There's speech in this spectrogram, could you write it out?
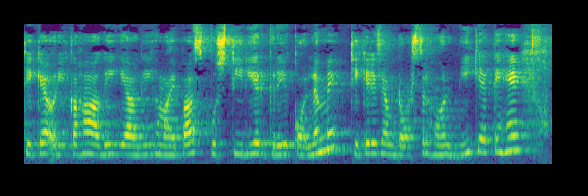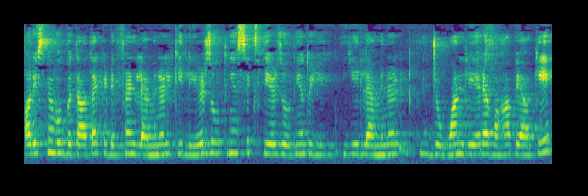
ठीक है? और ये कहाँ आ गई? ये आ गई हमारे पास पोस्टीरियर ग्रे कॉलम में, ठीक है? जैसे हम डॉर्सल हॉर्न बी कहते हैं। और इसमें वो बताता है कि डिफरेंट लेमिनल की लेयर्स होती हैं सिक्स लेयर्स होती हैं तो ये लेमिनल जो वन लेयर है, वहाँ पे आके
